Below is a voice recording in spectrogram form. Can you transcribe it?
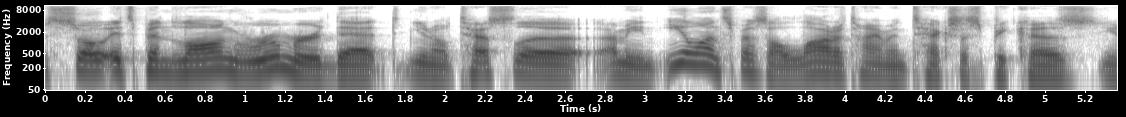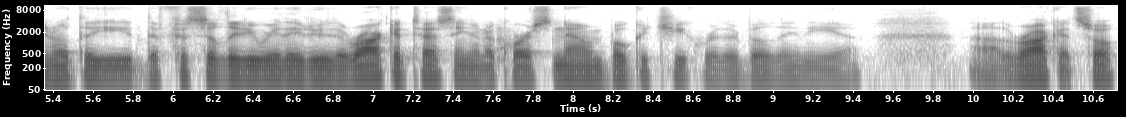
so it's been long rumored that you know Tesla. I mean, Elon spends a lot of time in Texas because you know the the facility where they do the rocket testing, and of course now in Boca Chica where they're building the uh, uh, the rocket. So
